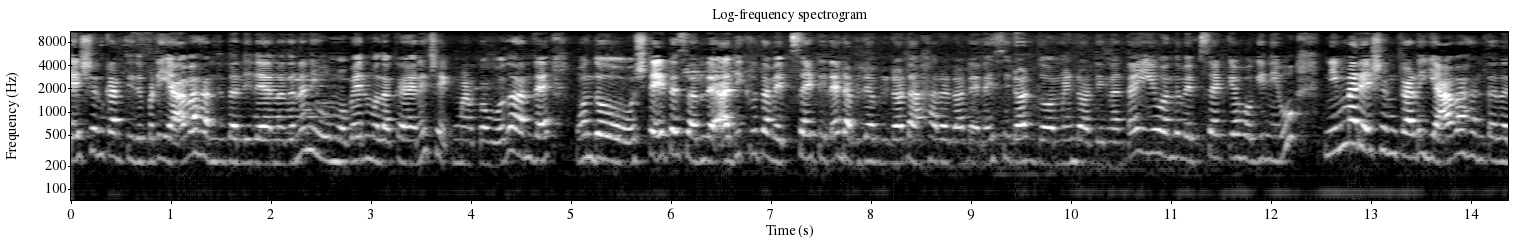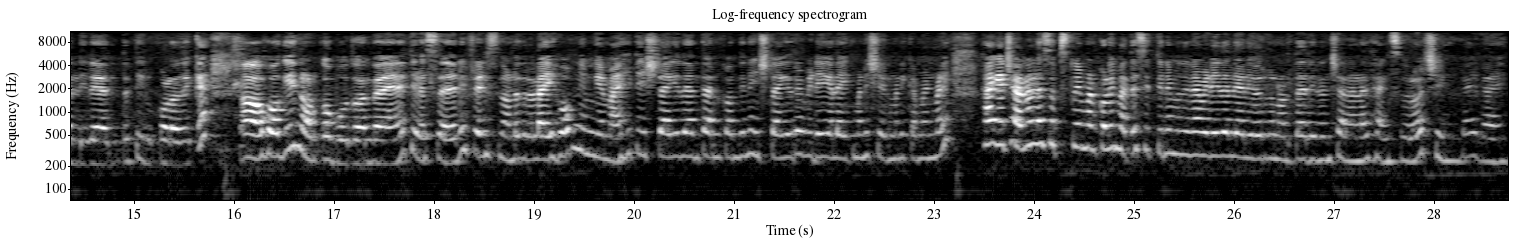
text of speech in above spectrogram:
ರೇಷನ್ ಕಾರ್ಡ್ ತಿದ್ದುಪಡಿ ಯಾವ ಹಂತದಲ್ಲಿದೆ ಅನ್ನೋದನ್ನ ನೀವು ಮೊಬೈಲ್ ಮೂಲಕ ಚೆಕ್ ಮಾಡ್ಕೋಬಹುದು ಅಂದ್ರೆ ಒಂದು ಸ್ಟೇಟಸ್ ಅಂದ್ರೆ ಅಧಿಕೃತ ವೆಬ್ಸೈಟ್ ಇದೆ W dot ahara dot N I C dot government dot in ಅಂತ. ಈ ಒಂದು ವೆಬ್ಸೈಟ್ಗೆ ಹೋಗಿ ನೀವು ನಿಮ್ಮ ರೇಷನ್ ಕಾರ್ಡ್ ಯಾವ ಹಂತದಲ್ಲಿದೆ ಅಂತ ತಿಳ್ಕೊಳ್ಳೋದಕ್ಕೆ ಹೋಗಿ ನೋಡ್ಕೋಬಹುದು ಅಂತ ತಿಳಿಸ್ತಾ ಫ್ರೆಂಡ್ಸ್ ನೋಡಿದ್ರಲ್ಲ ಐ ಹೋಪ್ ನಿಮ್ಗೆ ಮಾಹಿತಿ ಇಷ್ಟ ಆಗಿದೆ ಅಂತ ಅನ್ಕೊಂತೀನಿ. ಇಷ್ಟ ಆಗಿದ್ರೆ ವಿಡಿಯೋಗೆ ಲೈಕ್ ಮಾಡಿ ಶೇರ್ ಮಾಡಿ ಕಮೆಂಟ್ ಮಾಡಿ. ಹಾಗೆ ಚಾನಲ್ ಸಬ್ಸ್ಕ್ರೈಬ್ ಮಾಡ್ಕೊಳ್ಳಿ. ಮತ್ತೆ ಸಿಗ್ತೀನಿ ಮುಂದಿನ ವಿಡಿಯೋದಲ್ಲಿ. ಅಲ್ಲಿವರೆಗೂ ನೋಡ್ತಾ ಇದ್ದೀನಿ ನನ್ನ channel thanks for watching. Bye bye.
